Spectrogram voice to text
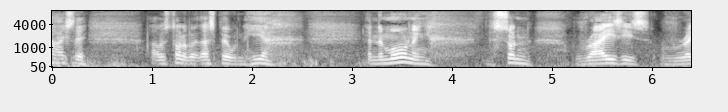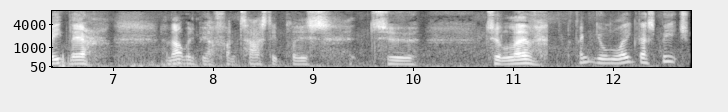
actually I was talking about this building here. In the morning the sun rises right there and that would be a fantastic place to to live. I think you'll like this beach.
